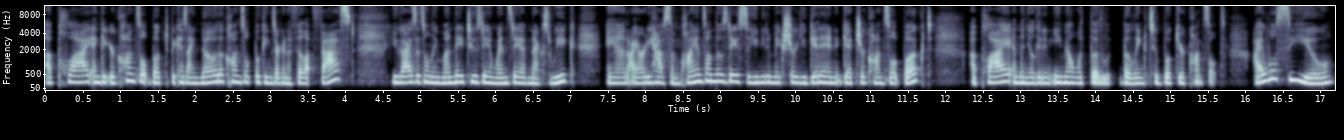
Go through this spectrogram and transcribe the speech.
apply and get your consult booked because I know the consult bookings are going to fill up fast. You guys, it's only Monday, Tuesday, and Wednesday of next week. And I already have some clients on those days. So you need to make sure you get in, get your consult booked, apply, and then you'll get an email with the, the link to book your consult. I will see you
